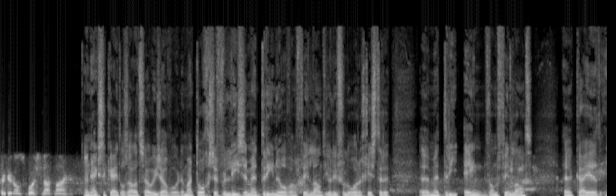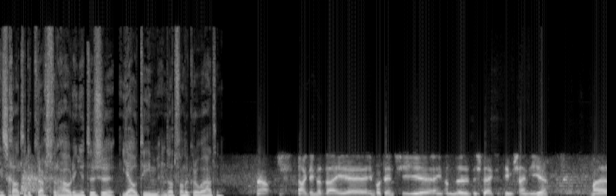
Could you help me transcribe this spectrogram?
we kunnen onze borst nat maken. Een heksenketel zal het sowieso worden. Maar toch, ze verliezen met 3-0 van Finland. Jullie verloren gisteren uh, met 3-1 van Finland. Uh, kan je het inschatten, de krachtsverhoudingen tussen jouw team en dat van de Kroaten? Nou, nou ik denk dat wij uh, in potentie een van de, de, sterkste teams zijn hier. Maar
